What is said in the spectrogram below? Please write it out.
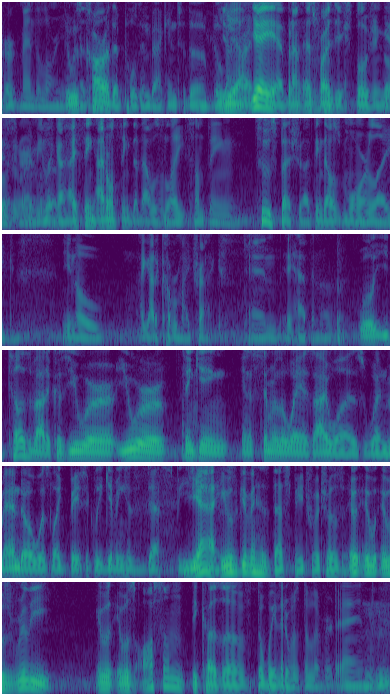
hurt Mandalorian. It was as Cara well. that pulled him back into the building, Yeah. right? Yeah, yeah, yeah, but I'm, as far as the explosion goes, Yeah, you know what I right, mean. Like. I, I think I don't think that that was like something too special. I think that was more like, you know, I got to cover my tracks, and it happened. To, Well, you tell us about it because you were you were thinking in a similar way as I was when Mando was like basically giving his death speech. Yeah, he was giving his death speech, which was it, it, it was really it was it was awesome because of the way that it was delivered and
